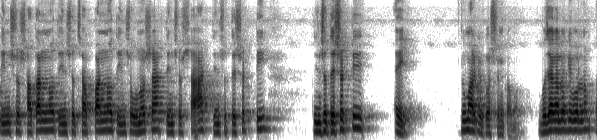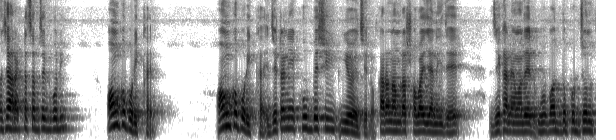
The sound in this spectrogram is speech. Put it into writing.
তিনশো সাতান্ন, তিনশো ছাপ্পান্ন, তিনশো উনষাট তিনশো ষাট, তিনশো তেষট্টি তিনশো তেষট্টি, এই, দু মার্কের কোশ্চেন কমন বোঝা গেল কি বললাম? আচ্ছা আর একটা সাবজেক্ট বলি। অঙ্ক পরীক্ষায় অঙ্ক পরীক্ষায়, যেটা নিয়ে খুব বেশি ইয়ে হয়েছিল। কারণ আমরা সবাই জানি যে যেখানে আমাদের উপপাদ্য পর্যন্ত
